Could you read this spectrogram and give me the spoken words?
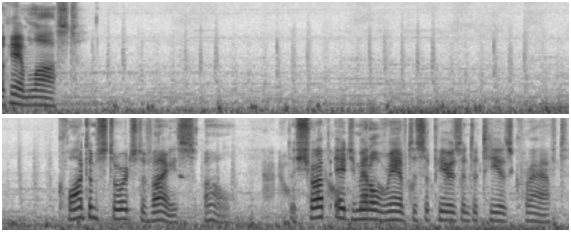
Okay, I'm lost. Quantum storage device. Oh. The sharp edge metal ramp disappears into Te'ah's craft.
